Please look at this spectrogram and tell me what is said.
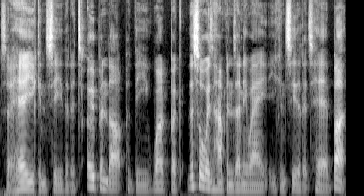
So here you can see that it's opened up the workbook. This always happens anyway. You can see that it's here. But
